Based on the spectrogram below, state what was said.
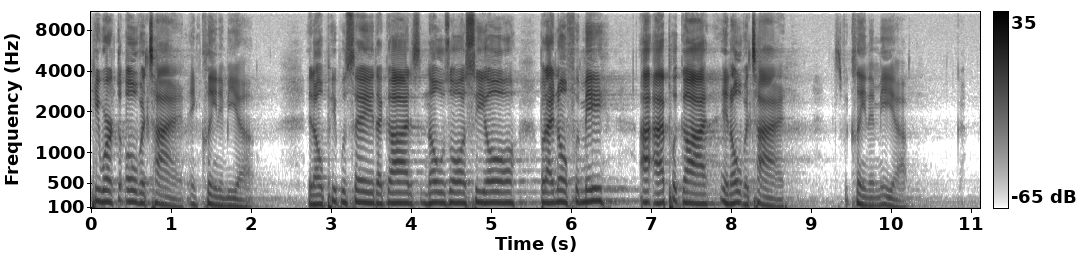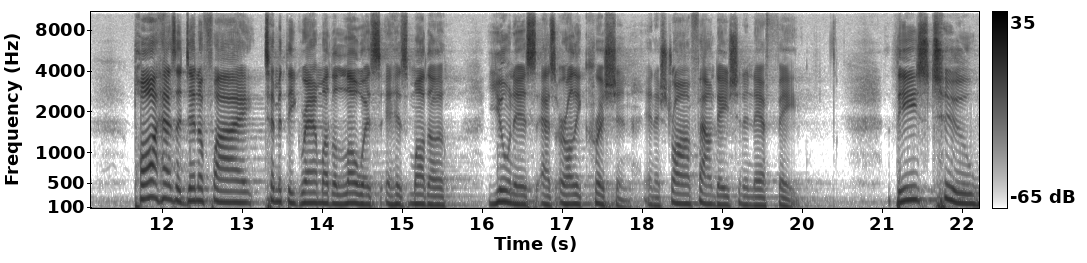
He worked overtime in cleaning me up. You know, people say that God knows all, see all, but I know for me, I, I put God in overtime for cleaning me up. Paul has identified Timothy grandmother Lois and his mother Eunice as early Christian and a strong foundation in their faith. These two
